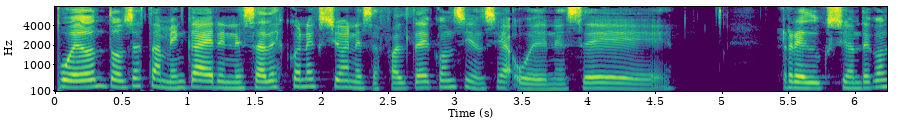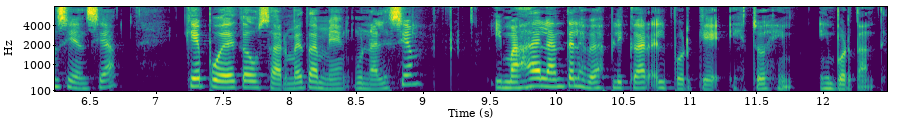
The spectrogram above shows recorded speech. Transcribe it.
puedo entonces también caer en esa desconexión, esa falta de conciencia o en esa reducción de conciencia que puede causarme también una lesión. Y más adelante les voy a explicar el por qué esto es importante.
